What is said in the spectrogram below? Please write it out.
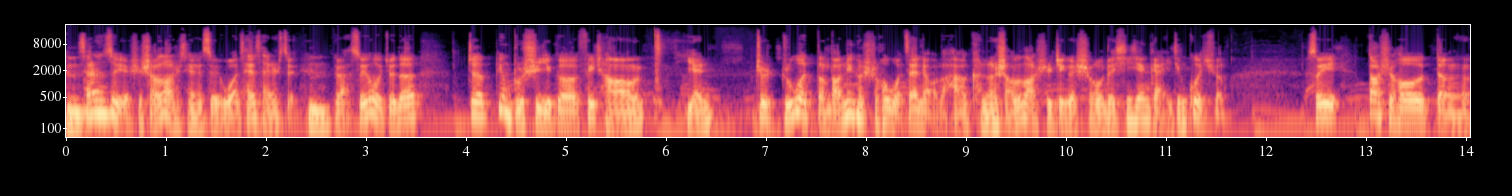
嗯三十岁也是勺子老师先十岁，我才三十岁，嗯对吧？所以我觉得这并不是一个非常严，就是如果等到那个时候我再聊的话，可能勺子老师这个时候的新鲜感已经过去了。所以到时候等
